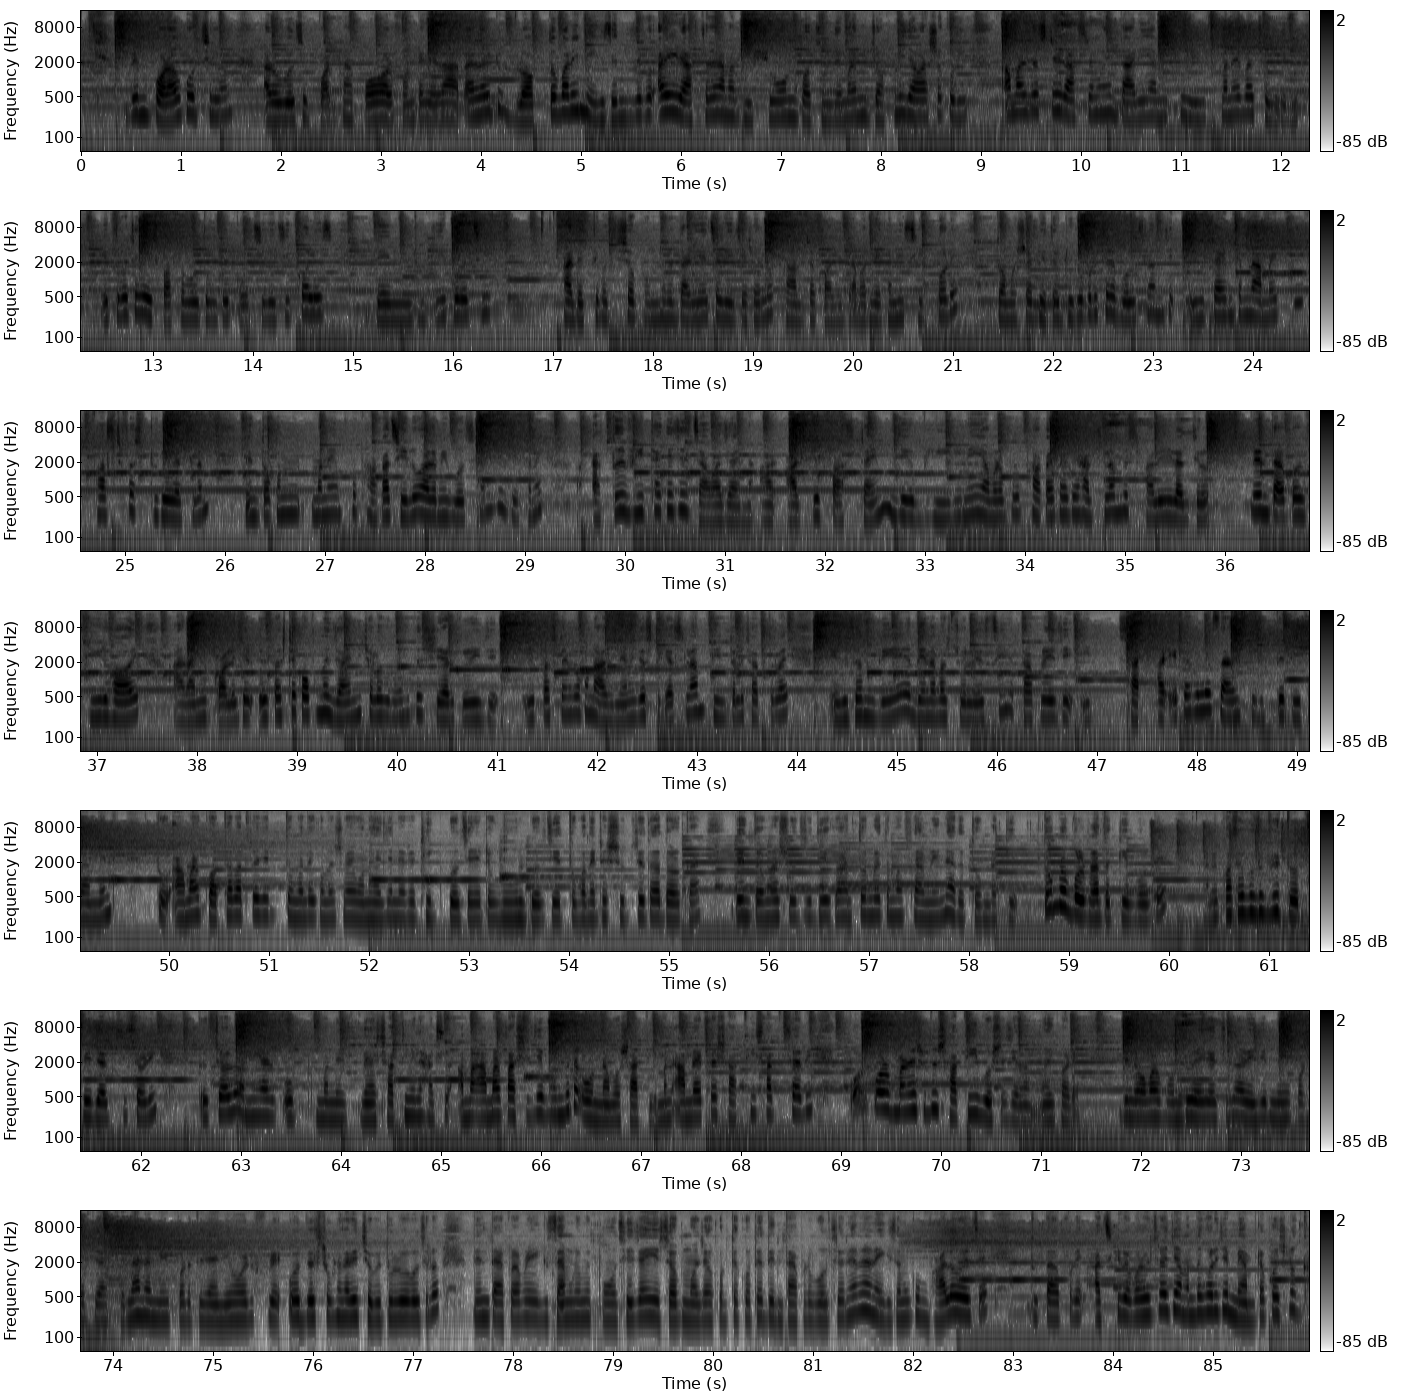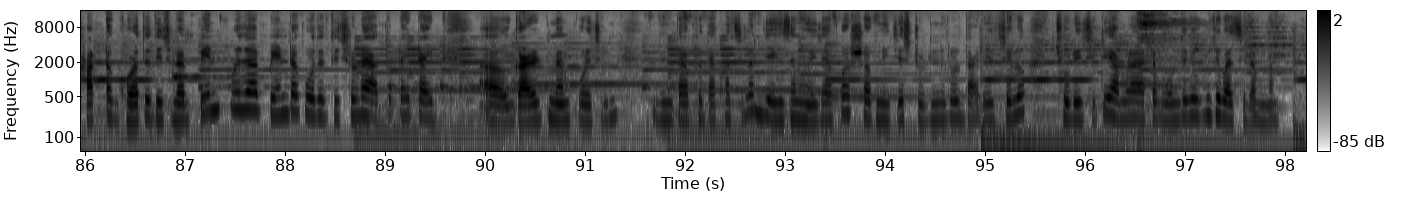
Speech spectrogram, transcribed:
দিন পড়াও করছিলাম। আর ও বলছে পড়াটা কর ফোনটাকে রাখ। আর একটু ব্লগ তো পারিনি এক্সাম দিতে পারব। আর এই রাস্তাটা আমার ভীষণ পছন্দের। মানে আমি যখনই যাওয়া আসা করি, আমার জাস্ট এই রাস্তার মধ্যে দাঁড়িয়ে আমি একটু রিলস বানাই বা ছবি তুলি এতে এই কথা বলতে বলতে পৌঁছে গেছি কলেজ দেন ঢুকিয়ে পড়েছি। আর দেখতে পাচ্ছি সব বন্ধুরা দাঁড়িয়ে আছে রিজেক্ট হলো কামচা কলেজ আমাদের এখানে সিট পড়ে তো আমার সব ভেতরে ঢুকে পড়েছে। আর বলছিলাম যে, এই টাইমটা মানে আমরা একটু ফার্স্ট ফার্স্ট ঢুকে গেছিলাম। দেন তখন মানে পুরো ফাঁকা ছিল আর আমি বলছিলাম যে যেখানে এতই ভিড় থাকে যে যাওয়া যায় না। আর আজকে ফার্স্ট টাইম যে ভিড় নেই, আমরা পুরো ফাঁকায় ফাঁকে হাঁটছিলাম, বেশ ভালোই লাগছিল। দেন তারপর ভিড় হয় আর আমি কলেজের ওই পাশটা কখনো যাইনি। চলো তোমার সাথে শেয়ার করি যে এই পাশটা আমি কখনো আসিনি। আমি জাস্ট গেছিলাম তিনতলায়, চারতলায় এক্সাম দিয়ে দেন আবার চলে এসেছি। তারপরে এই যে আর এটা হলো সায়েন্স ডিপার্টমেন্ট তো আমার কথাবার্তা যদি তোমাদের কোনো সময় মনে হয় যে না, এটা ঠিক বলছে, এটা ভুল বলছে, তোমাদের এটা সূত্রে দেওয়া দরকার দেন তোমরা সূত্র দিয়ে কারণ তোমরা তোমার ফ্যামিলি না, তো তোমরা কে, তোমরা বলবে না তো কে বলবে? আমি কথা বলতে বলতে তোরতে যাচ্ছি সরি তো চলো আমি আর ও মানে সাথী মিলে হাঁটছিলাম। আমার আমার পাশে যে বন্ধুটা, ওর নামও সাথী। মানে আমরা একটা সাথী, সাথে, সাথী পর পর মানে শুধু সাথীই বসেছিলাম ওই ঘরে। যেন আমার বন্ধু হয়ে গেছিল আর এই যে মেয়ে পড়াতে যাচ্ছে। না না, মেয়ে পড়াতে যায়নি। ওর ফ্রে- ও জাস্ট ওখানে দাঁড়িয়ে ছবি তুলবে বলছিলো। দেন তারপর আমরা এক্সাম রুমে পৌঁছে যাই, এসব মজা করতে করতে। দেন তারপরে বলছিলাম যে না না এক্সাম খুব ভালো হয়েছে। তো তারপরে আজকে ব্যাপার হয়েছিল যে আমাদের ঘরে যে ম্যামটা পড়েছিল ঘাটটা ঘোরাতে দিয়েছিলাম পেন পরে যাওয়া পেনটা করতে দিচ্ছিল না, এতটাই টাইট গার্ড ম্যাম পড়েছিলেন দিন তারপরে দেখাচ্ছিলাম যে এক্সাম হয়ে যাওয়ার পর সব নিচে স্টুডেন্টগুলো দাঁড়িয়েছিল ছড়িয়ে ছিটিয়ে। আমরা একটা বন্ধুকে খুঁজে পাচ্ছিলাম না।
